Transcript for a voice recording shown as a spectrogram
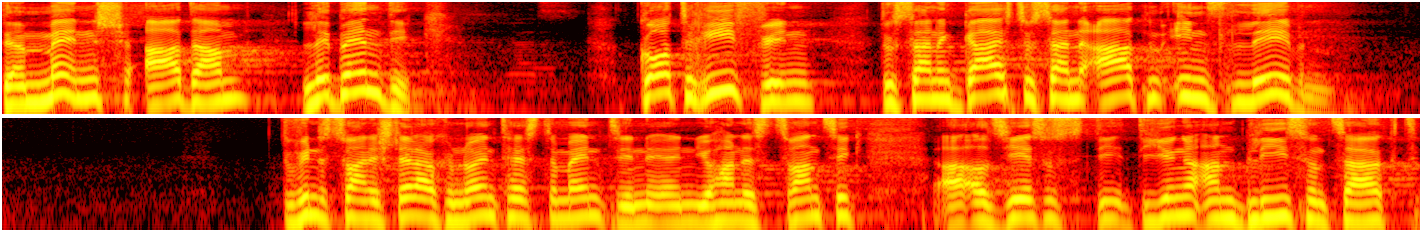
der Mensch Adam lebendig. Gott rief ihn durch seinen Geist, durch seinen Atem ins Leben. Du findest so eine Stelle auch im Neuen Testament, in, in Johannes 20, äh, als Jesus die, die Jünger anblies und sagt,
